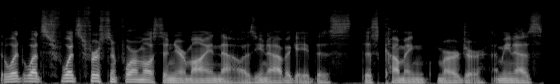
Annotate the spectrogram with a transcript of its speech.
So what, what's what's first and foremost in your mind now as you navigate this this coming merger? I mean, as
